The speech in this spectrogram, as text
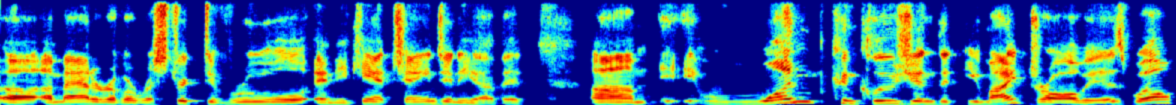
uh, a matter of a restrictive rule and you can't change any of it. Um, it, one conclusion that you might draw is well,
